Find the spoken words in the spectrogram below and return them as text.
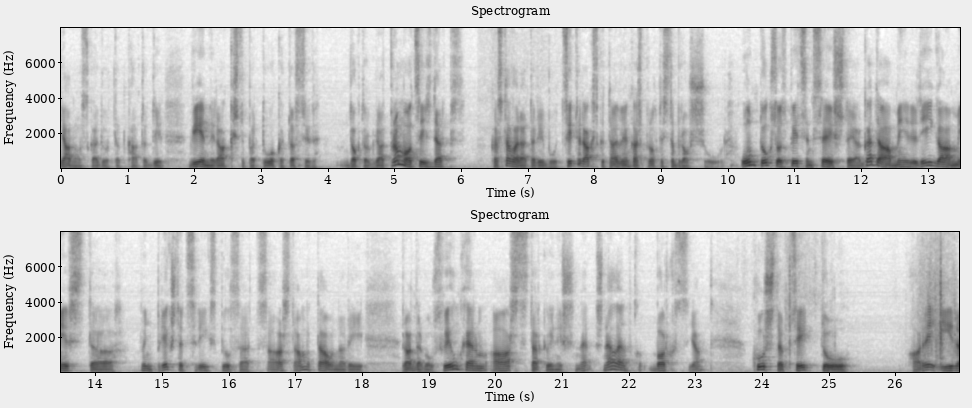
jānoskaidro. Tad, kā tad ir vieni raksti par to, ka tas ir doktora grāta promocijas darbs. Kas tā varētu arī būt? Cita raksta, ka tā ir vienkārši protesta brošūra. Un 1560. gadā Rīgā mirst uh, viņa priekštecis Rīgas pilsētas ārsta amatā un arī Brandenburgas Vilhelma ārsts Starkvīnis Šnelenborgs, ja, kurš starp citu arī ir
